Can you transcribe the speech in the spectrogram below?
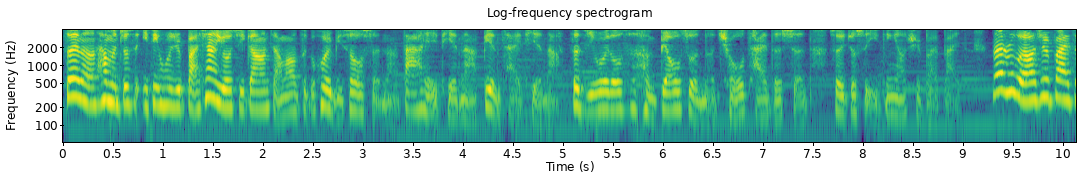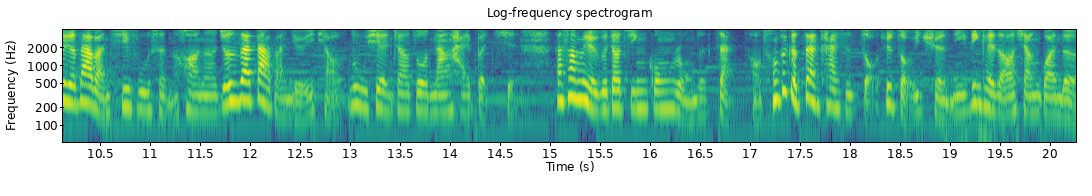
所以呢，他们就是一定会去拜。像尤其刚刚讲到这个惠比寿神啊、大黑天啊、辩财天啊，这几位都是很标准的求财的神，所以就是一定要去拜拜的。那如果要去拜这个大阪七福神的话呢，就是在大阪有一条路线叫做南海本线，它上面有一个叫金宫荣的站。好，从这个站开始走，去走一圈，你一定可以找到相关的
